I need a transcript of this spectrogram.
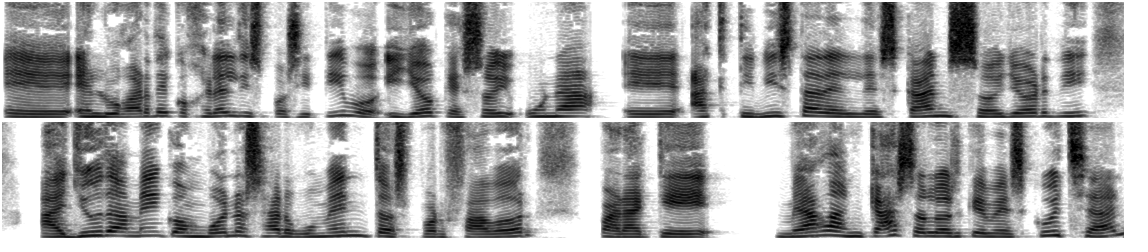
eh, en lugar de coger el dispositivo. Y yo, que soy una eh, activista del descanso, Jordi, ayúdame con buenos argumentos, por favor, para que me hagan caso los que me escuchan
